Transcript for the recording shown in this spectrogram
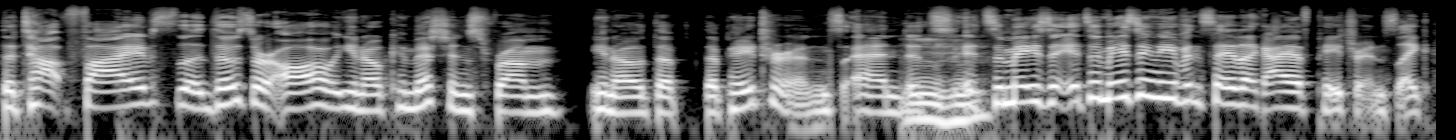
the top fives, th- those are all, you know, commissions from, you know, the, the patrons. And it's, Mm-hmm. it's amazing. It's amazing to even say like, I have patrons. Like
